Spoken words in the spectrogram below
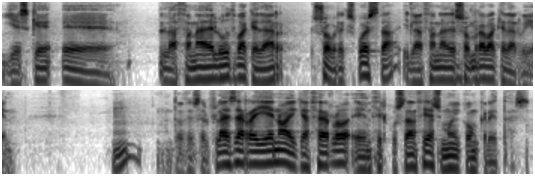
Y es que eh, la zona de luz va a quedar sobreexpuesta y la zona de sombra va a quedar bien. Entonces el flash de relleno hay que hacerlo en circunstancias muy concretas.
